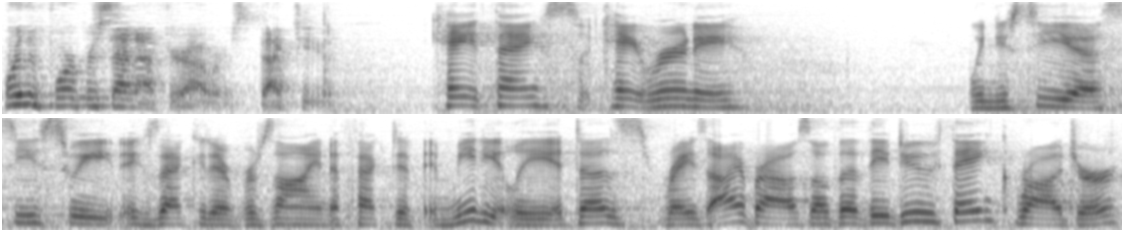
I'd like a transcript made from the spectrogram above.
more than 4% after hours. Back to you. Kate, thanks. Kate Rooney when you see a C suite executive resign effective immediately, it does raise eyebrows, although they do thank Roger,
